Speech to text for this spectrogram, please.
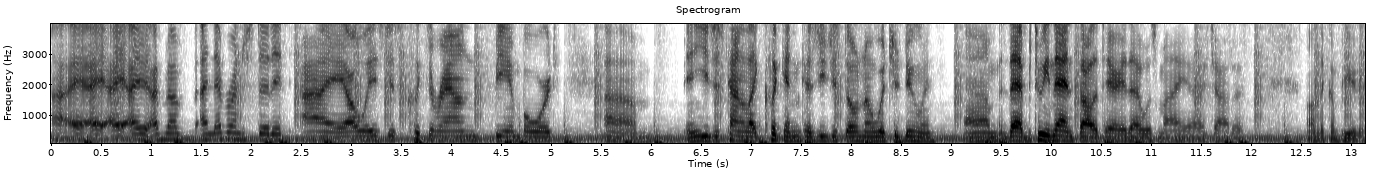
I, I, I, I, I've, not- I never understood it. I always just clicked around being bored. Um, and you just kind of like clicking because you just don't know what you're doing. Um, that between that and solitary, that was my uh, childhood on the computer.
